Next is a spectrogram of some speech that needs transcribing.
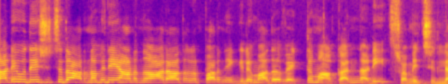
നടി ഉദ്ദേശിച്ചത് അർണവിനെയാണെന്ന് ആരാധകർ പറഞ്ഞെങ്കിലും അത് വ്യക്തമാക്കാൻ നടി ശ്രമിച്ചില്ല.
